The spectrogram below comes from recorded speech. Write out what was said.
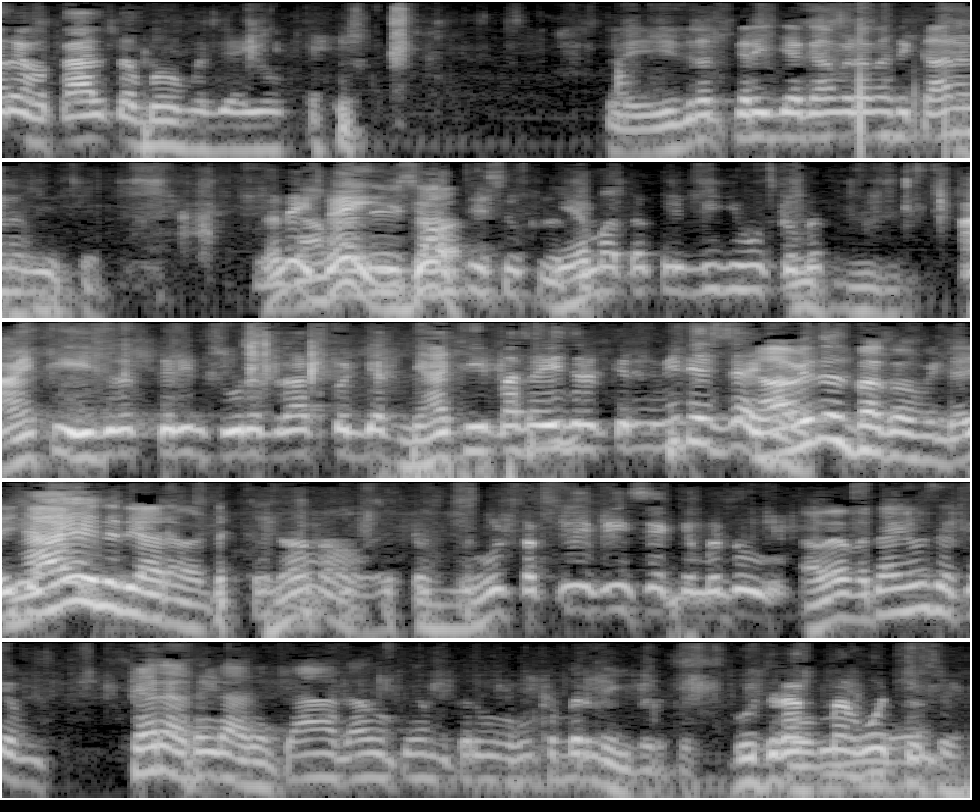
અરે કાલ તો બહુ મજા આવી. હિજરત કરી ગયા ગામડામાંથી કારણ જ છે. એમાં તકલીફ બીજી હું ખબર? અહીંથી હિજરત કરીને સુરત રાજકોટ ગયા ત્યાંથી પાછા હિજરત કરીને વિદેશ જાય. વિદેશ ભાગવા માંડ્યા. ઈ કે આયા ય નથી આરા માટે. ના, એ તો મૂળ તકલીફ ઈ છે કે બધું. હવે બધા એવું છે કે ફેરા થયા છે. ક્યાં જાવું કેમ કરવું હું ખબર નહીં પડતી. ગુજરાતમાં થયું છે.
